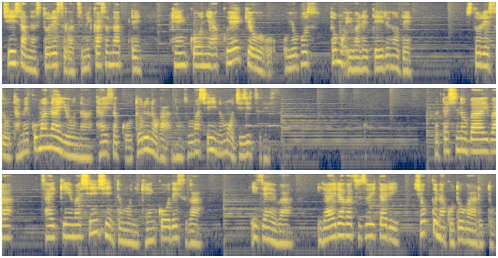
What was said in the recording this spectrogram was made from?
小さなストレスが積み重なって健康に悪影響を及ぼすとも言われているのでストレスを溜め込まないような対策を取るのが望ましいのも事実です。私の場合は最近は心身ともに健康ですが以前はイライラが続いたりショックなことがあると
